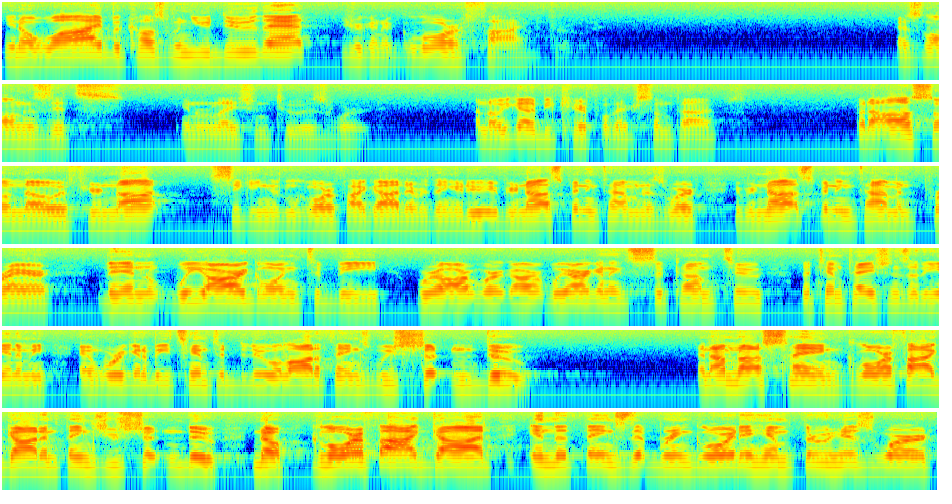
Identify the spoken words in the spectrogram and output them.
You know why? Because when you do that, you're going to glorify Him through it. As long as it's in relation to His Word. I know you got to be careful there sometimes. But I also know if you're not seeking to glorify God in everything you do, if you're not spending time in His Word, if you're not spending time in prayer, then we are going to be, we are, we are, we are going to succumb to the temptations of the enemy, and we're going to be tempted to do a lot of things we shouldn't do. And I'm not saying glorify God in things you shouldn't do. No, glorify God in the things that bring glory to Him through His Word.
